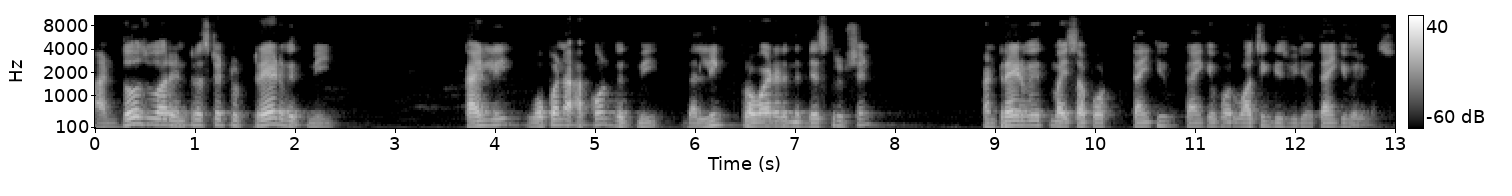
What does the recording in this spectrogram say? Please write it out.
And those who are interested to trade with me kindly open an account with me. The link provided in the description. And trade with my support. Thank you. Thank you for watching this video. Thank you very much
